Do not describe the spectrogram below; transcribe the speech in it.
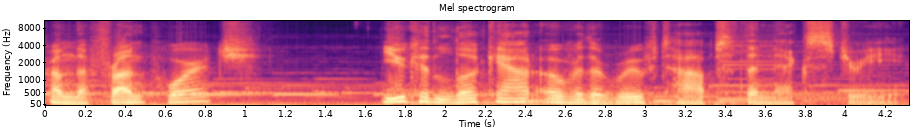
From the front porch, you could look out over the rooftops of the next street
